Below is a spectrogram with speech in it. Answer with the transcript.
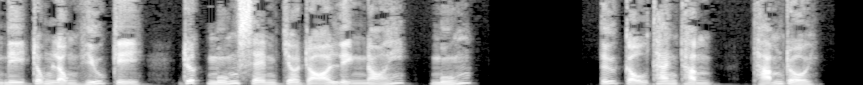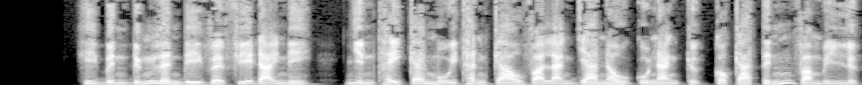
Ni trong lòng hiếu kỳ, rất muốn xem cho rõ liền nói, muốn. Tứ cẩu than thầm, thảm rồi. Hi Bình đứng lên đi về phía Đại Ni, nhìn thấy cái mũi thanh cao và làn da nâu của nàng cực có cá tính và mị lực,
